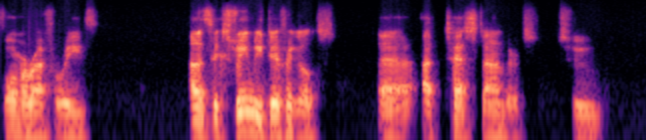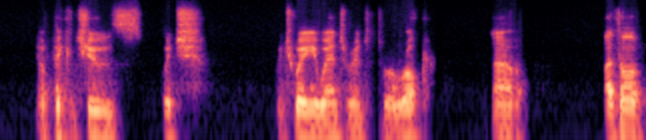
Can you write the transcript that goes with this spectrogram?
former referees, and it's extremely difficult uh, at test standards to you know pick and choose which which way you enter into a ruck. Now, I thought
